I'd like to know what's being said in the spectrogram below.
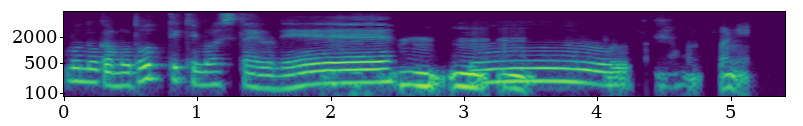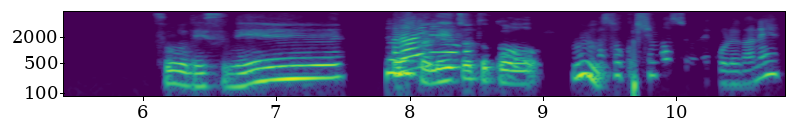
ものが戻ってきましたよね。うん。うん。うん。うん。本当に。そうですね。なんかね、ちょっとこう、うん加、速しますよね、これがね。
